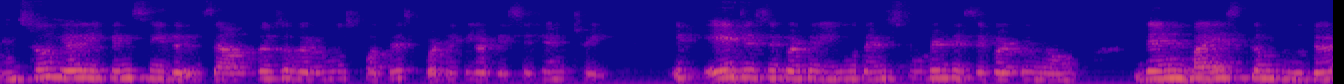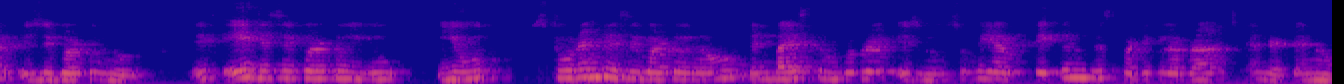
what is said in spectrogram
And so here you can see the examples of the rules for this particular decision tree. If age is equal to youth and student is equal to no, then buys computer is equal to no. If age is equal to you, youth, student is equal to no, then buys computer is no. So we have taken this particular branch and written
